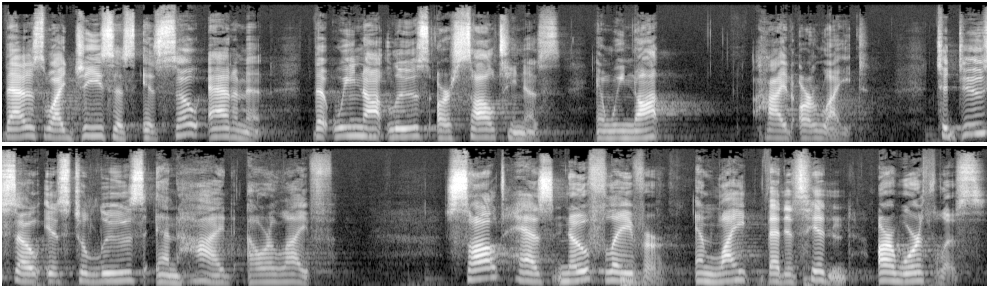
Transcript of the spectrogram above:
That is why Jesus is so adamant that we not lose our saltiness and we not hide our light. To do so is to lose and hide our life. Salt has no flavor, and light that is hidden are worthless.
